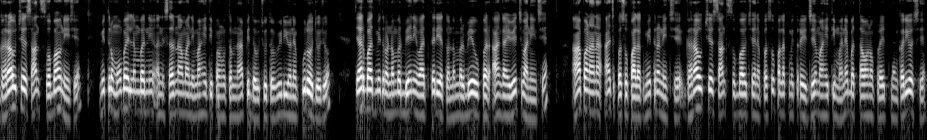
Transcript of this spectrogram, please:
ઘરાવ છે, શાંત સ્વભાવની છે. મિત્રો, મોબાઈલ નંબરની અને સરનામાની માહિતી પણ હું તમને આપી દઉં છું, તો વિડીયોને પૂરો જોજો. ત્યારબાદ મિત્રો, નંબર બેની વાત કરીએ તો નંબર બે ઉપર આ ગાય વેચવાની છે. આ પણ આના આ જ પશુપાલક મિત્રની છે. ઘરાવ છે, શાંત સ્વભાવ છે અને પશુપાલક મિત્રએ જે માહિતી મને બતાવવાનો પ્રયત્ન કર્યો છે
